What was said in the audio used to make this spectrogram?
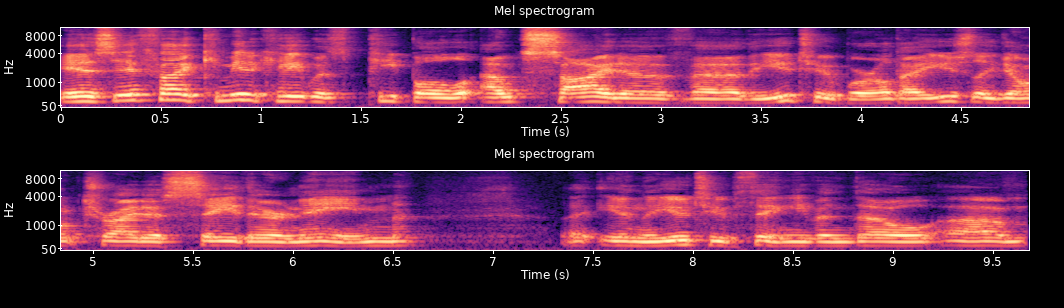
is if I communicate with people outside of uh, the YouTube world, I usually don't try to say their name uh, in the YouTube thing, even though um,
